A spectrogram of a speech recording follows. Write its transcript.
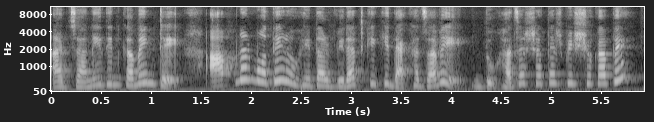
আর জানিয়ে দিন কমেন্টে আপনার মতে রোহিত আর বিরাটকে কি দেখা যাবে দু হাজার বিশ্বকাপে?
